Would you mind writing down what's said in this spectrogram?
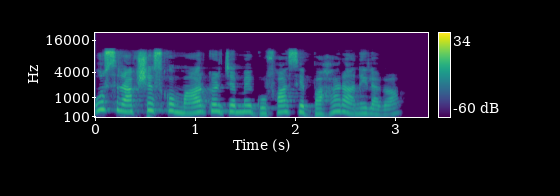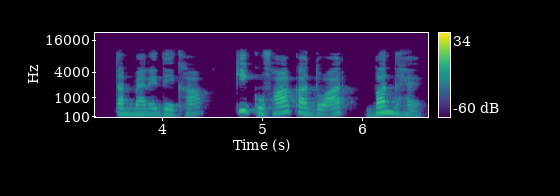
उस राक्षस को मारकर जब मैं गुफा से बाहर आने लगा, तब मैंने देखा कि गुफा का द्वार बंद है।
